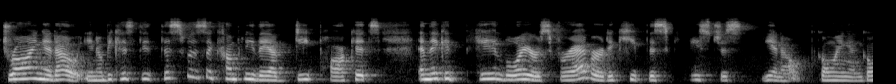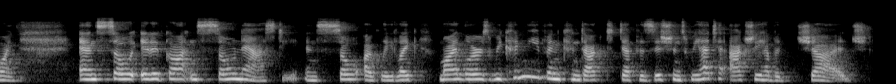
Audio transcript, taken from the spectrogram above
drawing it out, you know, because th- this was a company, they have deep pockets and they could pay lawyers forever to keep this case just, you know, going and going. And so it had gotten so nasty and so ugly. Like my lawyers, we couldn't even conduct depositions. We had to actually have a judge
